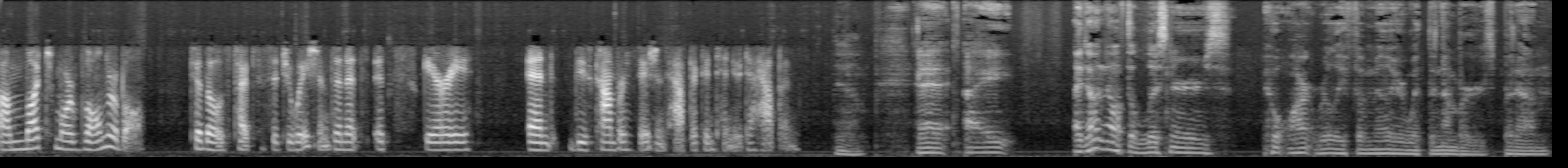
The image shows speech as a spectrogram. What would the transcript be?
uh, much more vulnerable to those types of situations, and it's it's scary, and these conversations have to continue to happen. Yeah, and I I don't know if the listeners who aren't really familiar with the numbers, but um,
